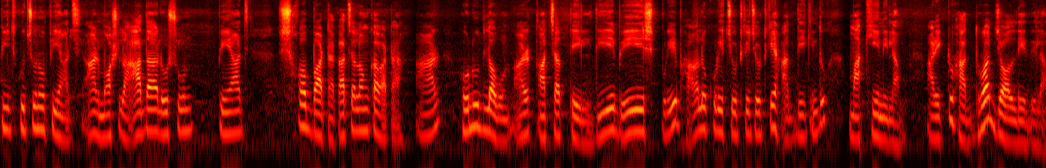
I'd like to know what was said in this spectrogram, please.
পিচ, কুচুনো পেঁয়াজ আর মশলা, আদা, রসুন, পেঁয়াজ, সব বাটা, কাঁচা লঙ্কা বাটা আর হলুদ লবণ আর কাঁচা তেল দিয়ে বেশ করে ভালো করে চটকে চটকে হাত দিয়ে কিন্তু মাখিয়ে নিলাম। আর একটু হাত ধোয়ার জল দিয়ে দিলাম।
